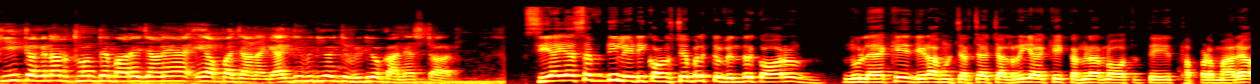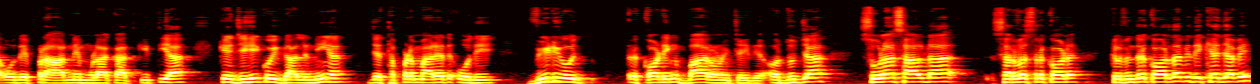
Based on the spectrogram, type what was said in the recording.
ਕੀ ਕੰਗਨਾ ਰਥੋਨ ਦੇ ਬਾਰੇ ਜਾਣਿਆ, ਇਹ ਆਪਾਂ ਜਾਣਾਂਗੇ। ਅੱਜ ਦੀ ਵੀਡੀਓ ਵਿੱਚ ਵੀਡੀਓ ਕਰਨੇ ਸਟਾਰਟ ਸੀਆਈਐਸਐਫ ਦੀ ਲੇਡੀ ਕਾਂਸਟੇਬਲ ਕੁਲਵਿੰਦਰ ਕੌਰ ਨੂੰ ਲੈ ਕੇ ਜਿਹੜਾ ਹੁਣ ਚਰਚਾ ਚੱਲ ਰਹੀ ਆ ਕਿ ਕੰਗਣਾ ਰਣੌਤ ਤੇ ਥੱਪੜ ਮਾਰਿਆ, ਉਹਦੇ ਭਰਾ ਨੇ ਮੁਲਾਕਾਤ ਕੀਤੀ ਆ ਕਿ ਜਿਹੀ ਕੋਈ ਗੱਲ ਨਹੀਂ ਆ, ਜੇ ਥੱਪੜ ਮਾਰਿਆ ਤੇ ਉਹਦੀ ਵੀਡੀਓ ਰਿਕਾਰਡਿੰਗ ਬਾਹਰ ਆਉਣੀ ਚਾਹੀਦੀ ਹੈ ਔਰ ਦੂਜਾ 16 ਸਾਲ ਦਾ ਸਰਵਿਸ ਰਿਕਾਰਡ ਕੁਲਵਿੰਦਰ ਕੌਰ ਦਾ ਵੀ ਦੇਖਿਆ ਜਾਵੇ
